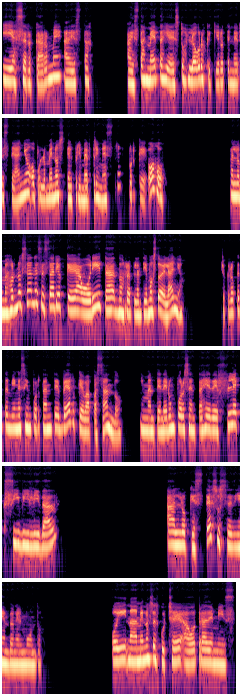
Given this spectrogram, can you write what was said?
y acercarme a estas a estas metas y a estos logros que quiero tener este año o por lo menos el primer trimestre, porque ojo, a lo mejor no sea necesario que ahorita nos replanteemos todo el año. Yo creo que también es importante ver qué va pasando y mantener un porcentaje de flexibilidad a lo que esté sucediendo en el mundo. Hoy nada menos escuché a otra de mis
